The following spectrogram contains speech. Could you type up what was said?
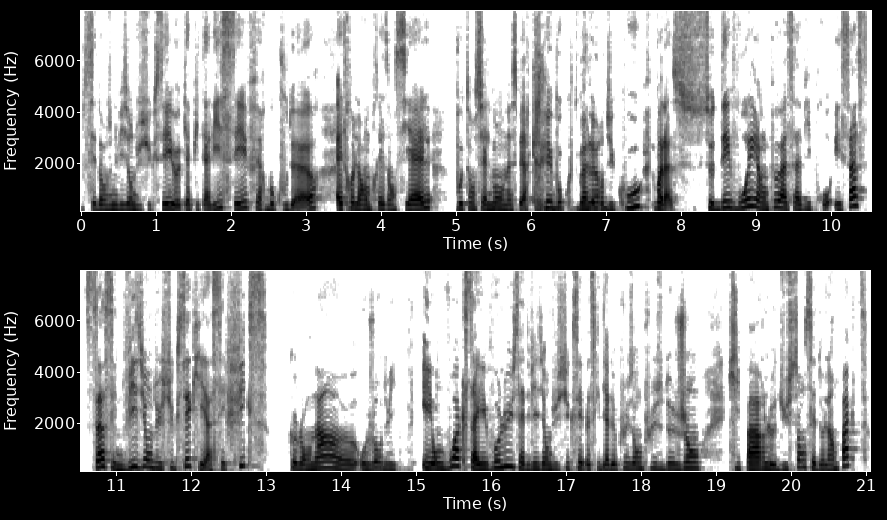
c'est dans une vision du succès euh, capitaliste, c'est faire beaucoup d'heures, être là en présentiel, potentiellement, on espère créer beaucoup de valeur du coup. Voilà, se dévouer un peu à sa vie pro. Et ça, ça c'est une vision du succès qui est assez fixe que l'on a euh, aujourd'hui. Et on voit que ça évolue, cette vision du succès, parce qu'il y a de plus en plus de gens qui parlent du sens et de l'impact.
